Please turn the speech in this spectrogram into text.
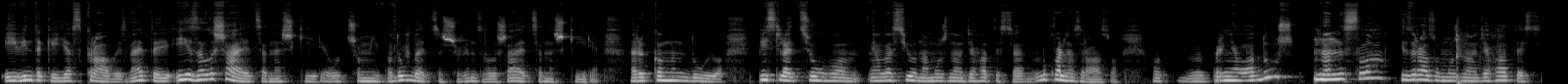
І він такий яскравий, знаєте, і залишається на шкірі. От що мені подобається, що він залишається на шкірі. Рекомендую. Після цього лосьйона можна одягатися буквально зразу. От е, прийняла душ, нанесла і зразу можна одягатись.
